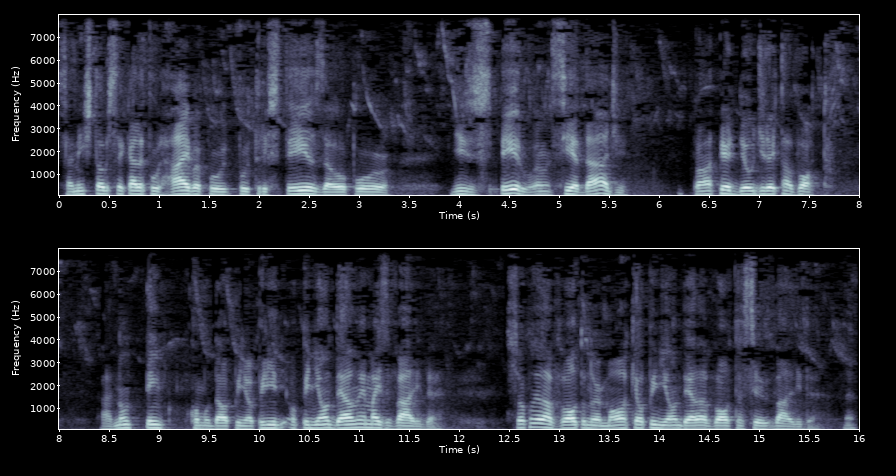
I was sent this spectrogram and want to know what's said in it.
Se a mente está obcecada por raiva, por, por tristeza ou por desespero, ansiedade, então ela perdeu o direito a voto. Ela não tem como dar opinião. A opinião dela não é mais válida. Só quando ela volta ao normal é que a opinião dela volta a ser válida. Né?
